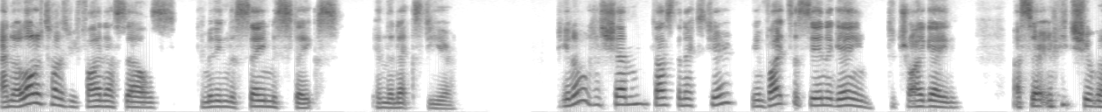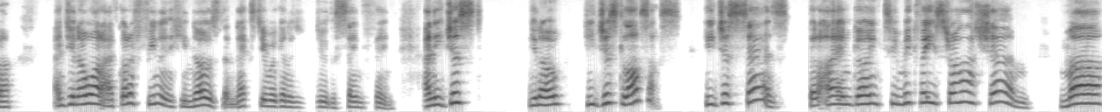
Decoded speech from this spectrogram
And a lot of times we find ourselves committing the same mistakes in the next year you know what Hashem does the next year? He invites us in again to try again. And you know what? I've got a feeling he knows that next year we're going to do the same thing. And he just, you know, he just loves us. He just says that I am going to mikveh Yisrael Hashem. Ma,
